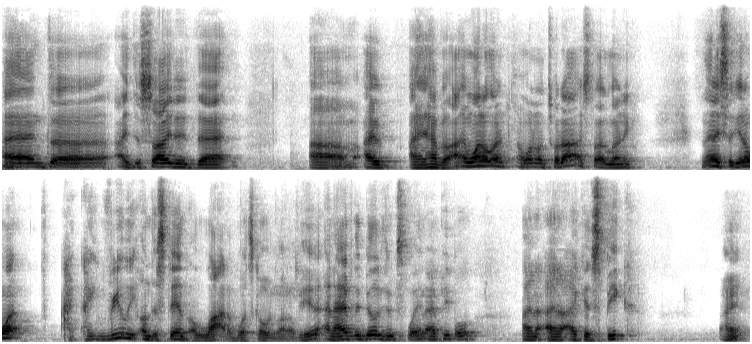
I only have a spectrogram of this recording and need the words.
and uh, I decided that um, I I have a, I want to learn. I want to learn Torah. I started learning, and then I said, you know what? I, I really understand a lot of what's going on over here, and I have the ability to explain. I have people, and, and I could speak, right?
